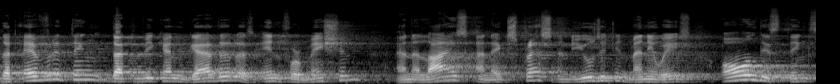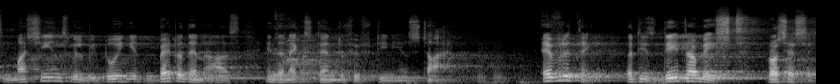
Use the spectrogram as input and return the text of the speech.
that everything that we can gather as information, analyze and express and use it in many ways, all these things, machines will be doing it better than us in the next ten to fifteen years' time. Everything that is data-based processing,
